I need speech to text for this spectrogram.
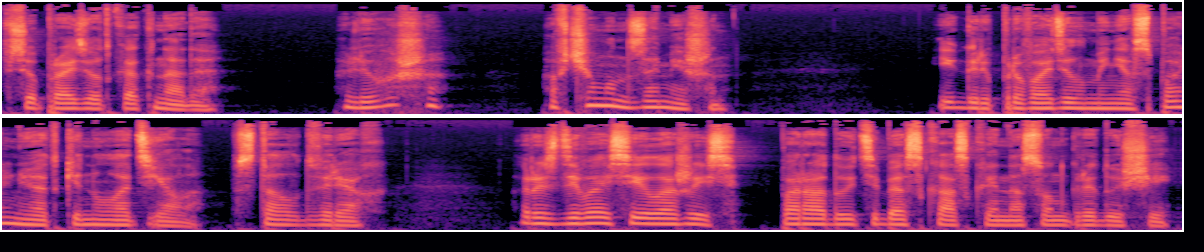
все пройдет как надо». «Лёша? А в чем он замешан?» Игорь проводил меня в спальню и откинул одеяло. Встал в дверях. «Раздевайся и ложись. Порадую тебя сказкой на сон грядущий.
